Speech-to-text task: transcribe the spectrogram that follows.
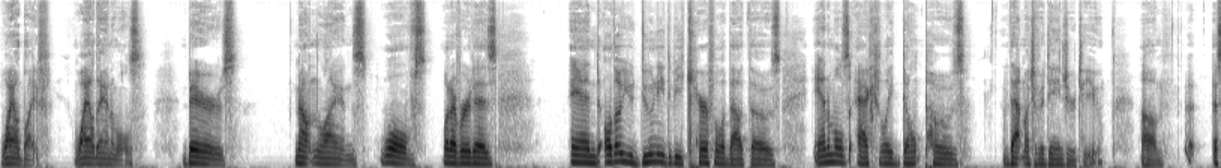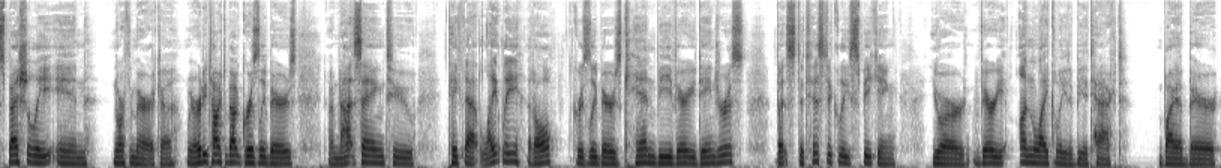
wildlife, wild animals, bears, mountain lions, wolves, whatever it is. And although you do need to be careful about those, animals actually don't pose that much of a danger to you. Um, especially in North America. We already talked about grizzly bears. I'm not saying to take that lightly at all. Grizzly bears can be very dangerous, but statistically speaking, you are very unlikely to be attacked by a bear,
